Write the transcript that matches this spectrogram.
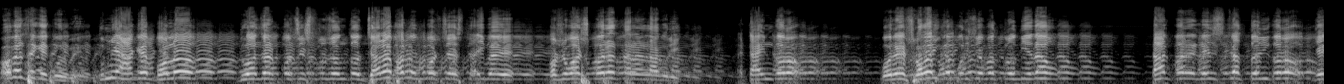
কবে থেকে করবে? তুমি আগে বলো দু হাজার পঁচিশ পর্যন্ত যারা ভারতবর্ষে স্থায়ীভাবে বসবাস করে, তারা নাগরিক। টাইম করো। করে সবাইকে পরিচয়পত্র দিয়ে দাও। তারপরে রেজিস্টার তৈরি করো যে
